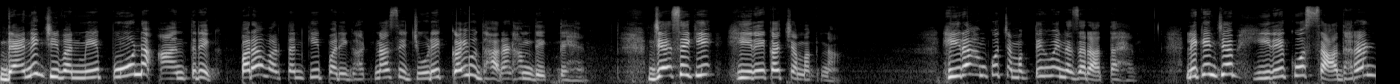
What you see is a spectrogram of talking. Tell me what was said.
दैनिक जीवन में पूर्ण आंतरिक परावर्तन की परिघटना से जुड़े कई उदाहरण हम देखते हैं। जैसे कि हीरे का चमकना। हीरा हमको चमकते हुए नज़र आता है, लेकिन जब हीरे को साधारण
